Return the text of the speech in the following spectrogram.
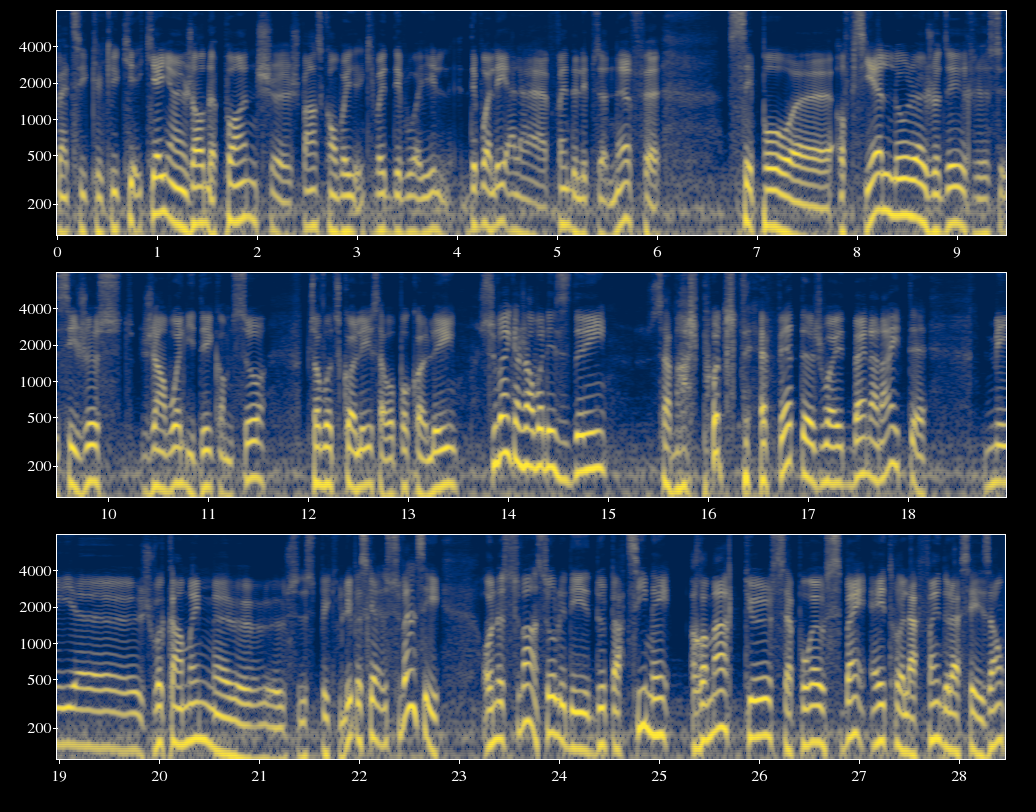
ben, qu'il y ait un genre de punch, je pense qu'on va, qui va être dévoilé, dévoilé à la fin de l'épisode 9 c'est pas euh, officiel, là, je veux dire, c'est juste, j'envoie l'idée comme ça, ça va-tu coller, ça va pas coller? Souvent, quand j'envoie des idées, ça marche pas tout à fait, je vais être bien honnête, mais euh, je vais quand même euh, spéculer, parce que souvent, c'est. On a souvent ça, des deux parties, mais remarque que ça pourrait aussi bien être la fin de la saison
